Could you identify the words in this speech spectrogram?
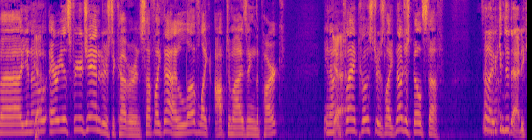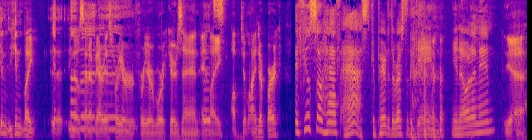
uh, you know Yeah. areas for your janitors to cover and stuff like that. I love like optimizing the park. You know, Yeah. Planet Coaster's like no, just build stuff. No, no, you can do that. You can you can like uh, you know set up areas for your for your workers and and like optimize your park. It feels so half-assed compared to the rest of the game. you know what I mean? Yeah.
